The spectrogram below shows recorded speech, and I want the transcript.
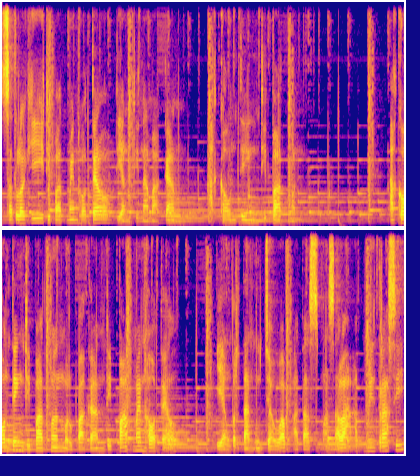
Satu lagi Departemen Hotel yang dinamakan Accounting Department. Accounting Department merupakan departemen hotel yang bertanggung jawab atas masalah administrasi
